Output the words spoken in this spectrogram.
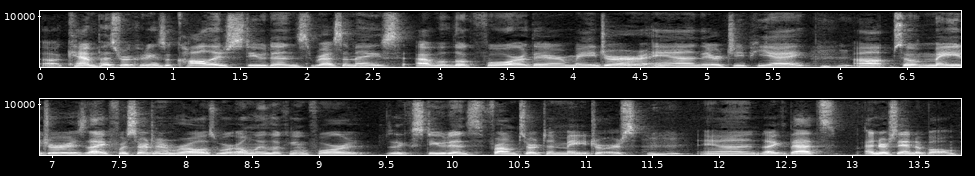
uh, campus recruiting, so college students' resumes, I would look for their major and their GPA. Uh, so major is like for certain roles, we're only looking for like students from certain majors, and like that's understandable.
